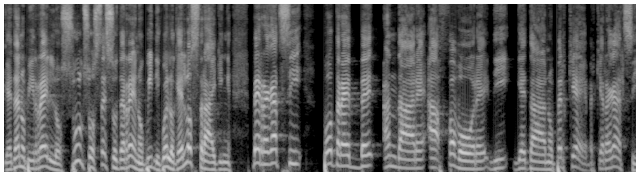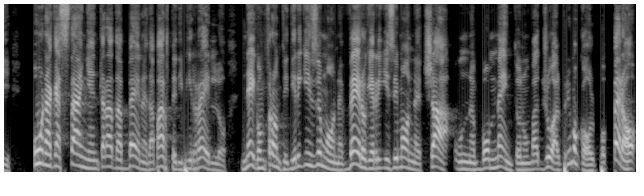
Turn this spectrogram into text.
Gaetano Pirrello sul suo stesso terreno, quindi quello che è lo striking, beh ragazzi potrebbe andare a favore di Gaetano. Perché? Perché ragazzi, una castagna entrata bene da parte di Pirrello nei confronti di Ricky Simon. È vero che Ricky Simon ha un buon mento, non va giù al primo colpo, però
